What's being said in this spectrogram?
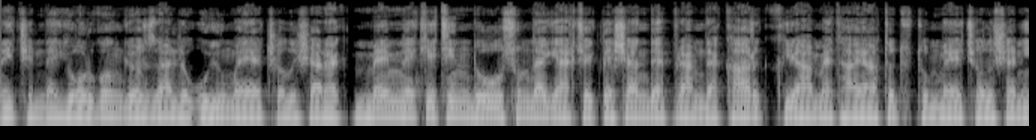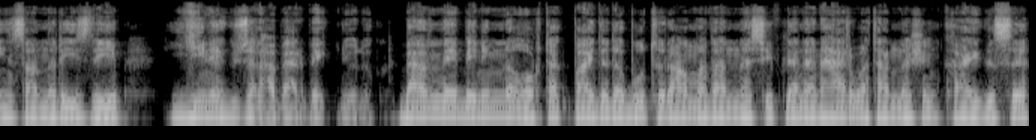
içinde yorgun gözlerle uyumaya çalışarak memleketin doğusunda gerçekleşen depremde kar kıyamet hayata tutunmaya çalışan insanları izleyip yine güzel haber bekliyorduk. Ben ve benimle ortak paydada bu travmadan nasiplenen her vatandaşın kaygısı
